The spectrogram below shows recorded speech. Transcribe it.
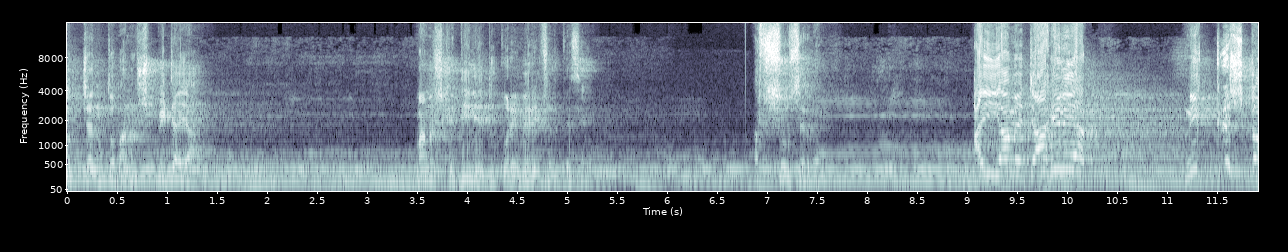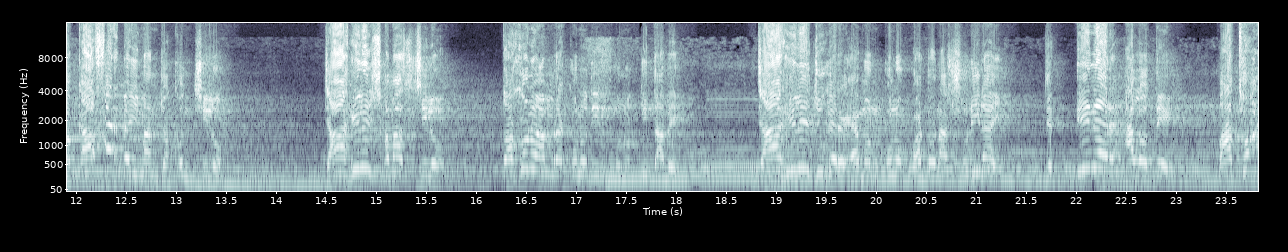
চলচ্চন্ত মানুষ পিটাইয়া মানুষকে দিনে দুপুরে মেরে ফেলতেছে। আফসোসের ব্যাপার। আইয়ামে জাহিলিয়াত নিকৃষ্ট কাফের বেঈমান যখন ছিল, জাহিলি সমাজ ছিল, তখনও আমরা কোনোদিন কোনো কিতাবে জাহিলি যুগের এমন কোনো ঘটনা শুনি নাই যে দিনের আলোতে পাথর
